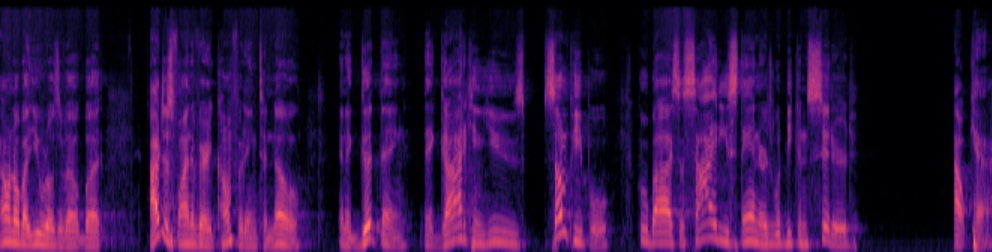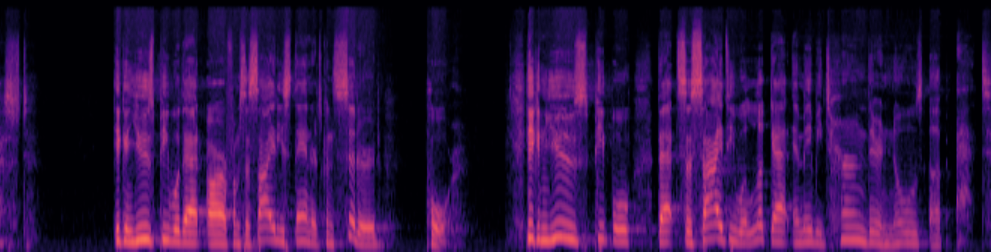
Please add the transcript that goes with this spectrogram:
I don't know about you, Roosevelt, but I just find it very comforting to know and a good thing that God can use some people who, by society's standards, would be considered outcast. He can use people that are, from society's standards, considered poor. He can use people that society will look at and maybe turn their nose up at.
